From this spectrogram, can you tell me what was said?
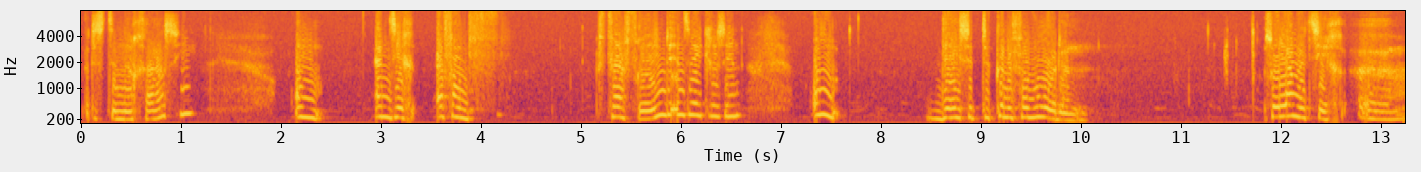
dat is de negatie, om, en zich ervan vervreemden in zekere zin, om deze te kunnen verwoorden. Zolang het zich uh,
